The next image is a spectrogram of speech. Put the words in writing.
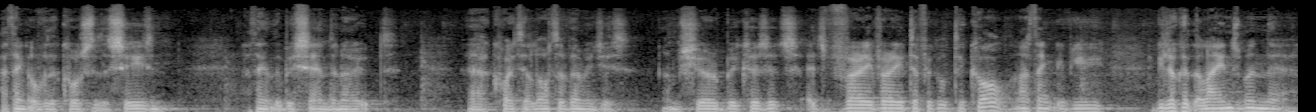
I think over the course of the season, I think they'll be sending out uh, quite a lot of images. I'm sure because it's it's very very difficult to call. And I think if you if you look at the linesman there,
